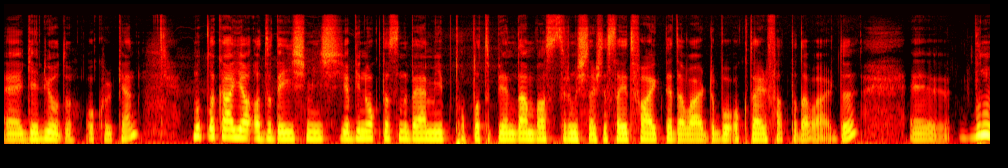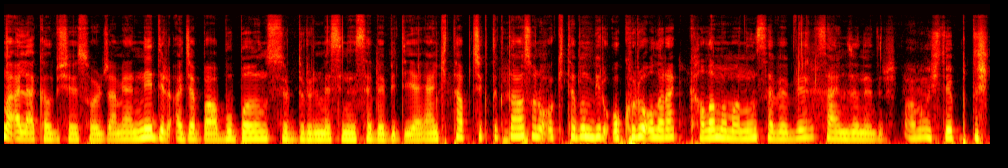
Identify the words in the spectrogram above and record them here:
e, geliyordu okurken. Mutlaka ya adı değişmiş ya bir noktasını beğenmeyip toplatıp yeniden bastırmışlar. İşte Sayit Faik'te de vardı bu Oktay Rıfat'ta da vardı. Ee, bununla alakalı bir şey soracağım. Yani nedir acaba bu bağın sürdürülmesinin sebebi diye? Yani kitap çıktıktan sonra o kitabın bir okuru olarak kalamamanın sebebi sence nedir? Ama işte hep dış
